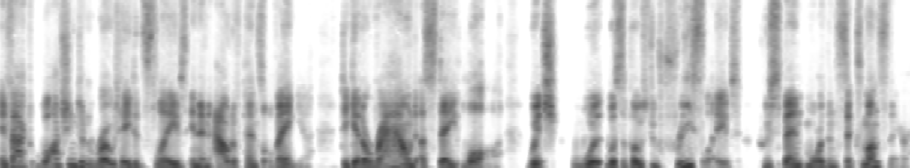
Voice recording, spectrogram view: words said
In fact, Washington rotated slaves in and out of Pennsylvania to get around a state law, which w- was supposed to free slaves who spent more than six months there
